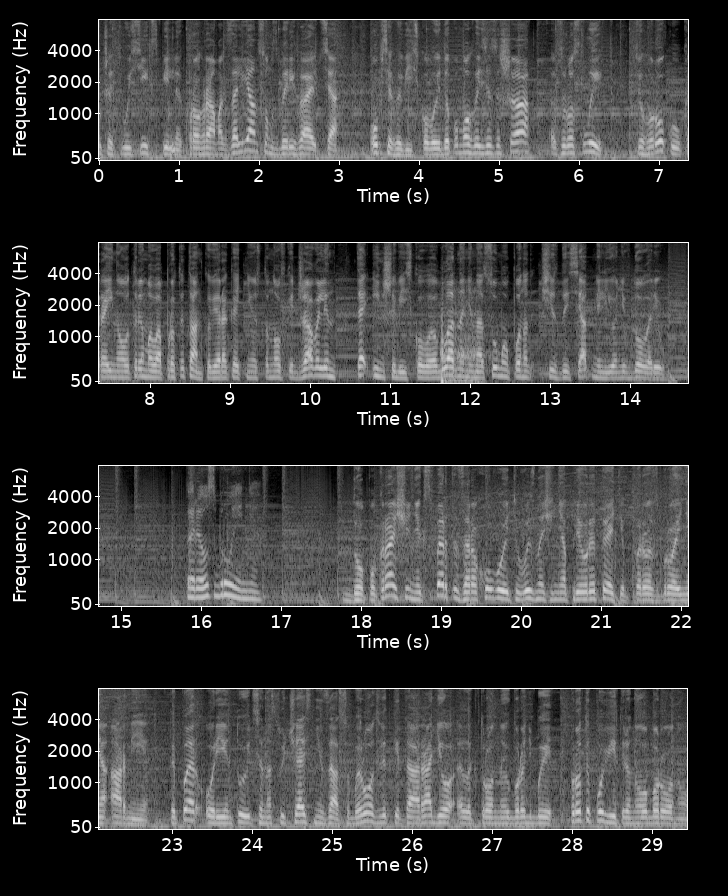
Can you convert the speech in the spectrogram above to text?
участь в усіх спільних програмах з альянсом зберігаються. Обсяги військової допомоги зі США зросли. Цього року Україна отримала протитанкові ракетні установки Джавелін та інше військове обладнання на суму понад 60 мільйонів доларів. Переозброєння. До покращень експерти зараховують визначення пріоритетів переозброєння армії. Тепер орієнтуються на сучасні засоби розвідки та радіоелектронної боротьби, протиповітряну оборону.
